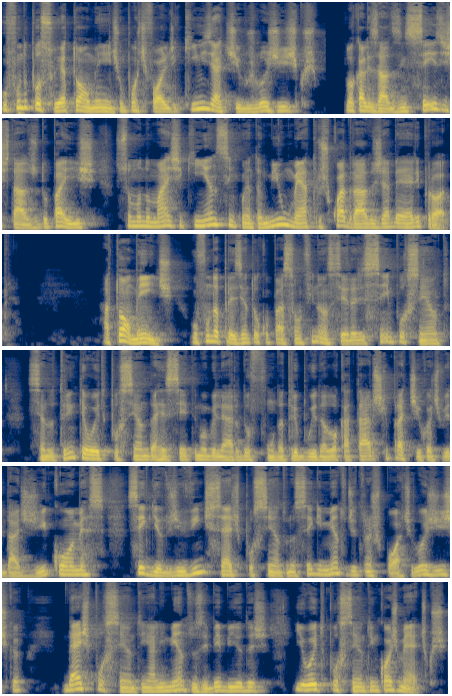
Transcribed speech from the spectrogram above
O fundo possui atualmente um portfólio de 15 ativos logísticos localizados em seis estados do país, somando mais de 550 mil metros quadrados de ABL própria. Atualmente, o fundo apresenta ocupação financeira de 100%, sendo 38% da receita imobiliária do fundo atribuída a locatários que praticam atividades de e-commerce, seguido de 27% no segmento de transporte e logística, 10% em alimentos e bebidas e 8% em cosméticos,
